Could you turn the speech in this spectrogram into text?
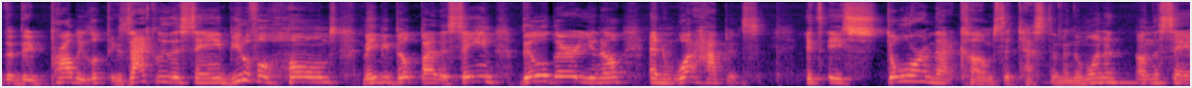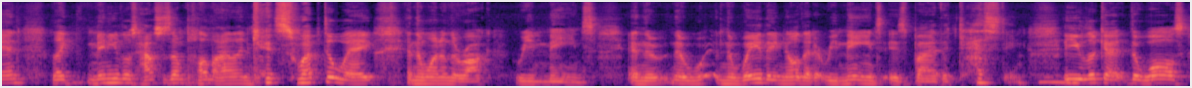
the, they probably looked exactly the same. Beautiful homes, maybe built by the same builder, you know. And what happens? It's a storm that comes to test them. And the one on, the sand, like many of those houses on Plum Island, gets swept away, and the one on the rock remains. And the, the, and the way they know that it remains is by the testing. Mm. You look at the walls,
